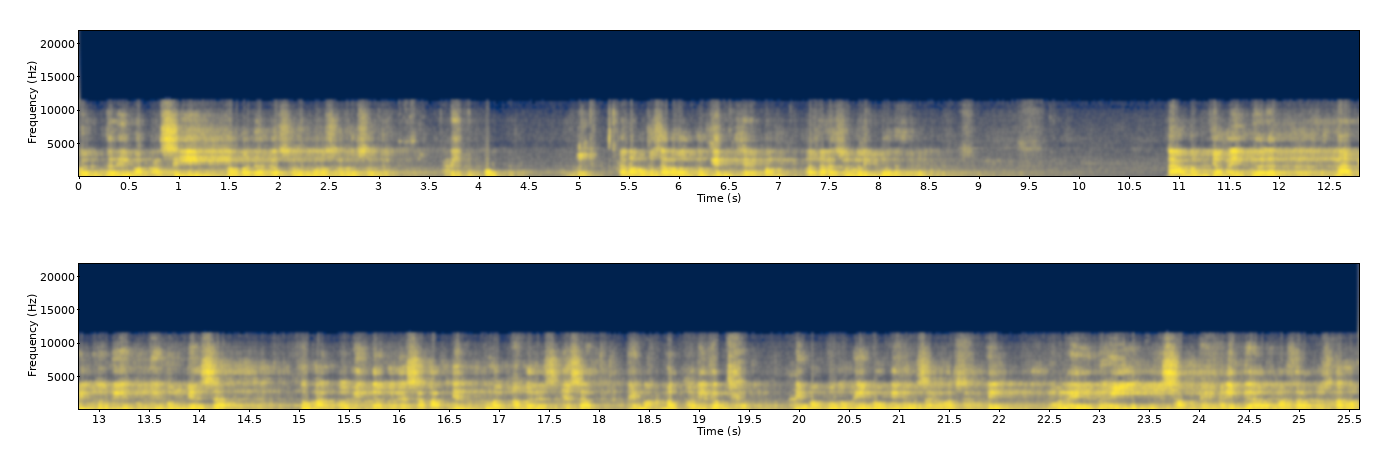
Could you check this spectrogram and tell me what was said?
berterima kasih kepada Rasulullah SAW hari cukup karena waktu salawat itu kan siapa karena Rasulullah juga namun menjaga ibarat Nabi itu dihitung jasa. Tuhan meminta balas zakatnya Tuhan membalas jasa. Nabi Muhammad kaum 50 ribu itu salawat sehari mulai bayi sampai meninggal umur 100 tahun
